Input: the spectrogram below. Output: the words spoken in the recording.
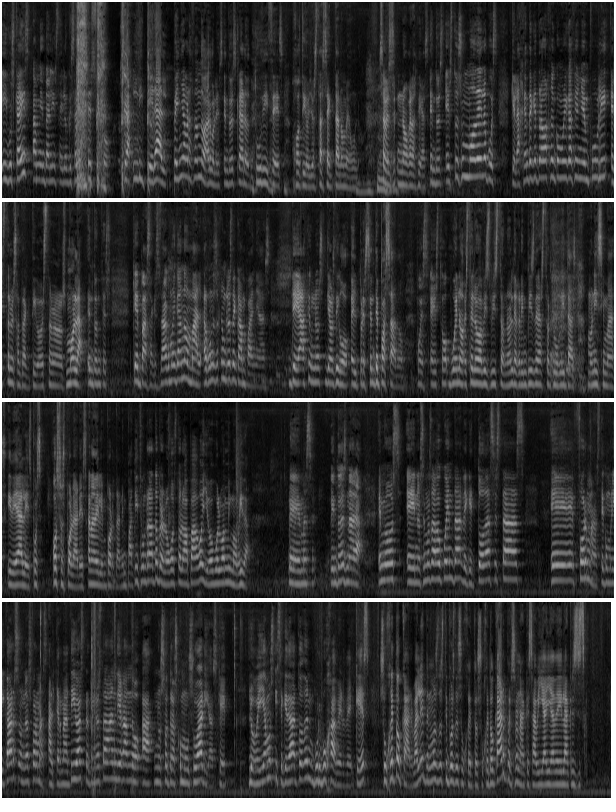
y buscáis ambientalista y lo que sale es esto. O sea, literal, peña abrazando árboles. Entonces, claro, tú dices, jo, tío, yo esta secta no me uno. ¿Sabes? No, gracias. Entonces, esto es un modelo, pues, que la gente que trabaja en comunicación y en publi, esto no es atractivo, esto no nos mola. Entonces, ¿qué pasa? Que se estaba comunicando mal. Algunos ejemplos de campañas de hace unos, ya os digo, el presente pasado. Pues esto, bueno, este lo habéis visto, ¿no? El de Greenpeace de las tortuguitas, monísimas, ideales. Pues osos polares, a nadie le importan. Empatizo un rato, pero luego esto lo apago y yo vuelvo a mi movida. Eh, entonces, nada, hemos, eh, nos hemos dado cuenta de que todas estas eh, formas de comunicar son unas formas alternativas, pero que no estaban llegando a nosotras como usuarias, que lo veíamos y se quedaba todo en burbuja verde, que es sujeto CAR, ¿vale? Tenemos dos tipos de sujetos. Sujeto CAR, persona que sabía ya de la crisis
